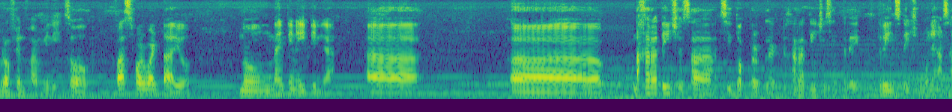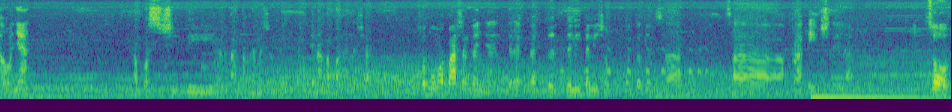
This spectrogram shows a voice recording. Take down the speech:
Brofen family. So, fast forward tayo, nung 1918 nga, ah ah, nakarating siya sa, si Dr. Clark, nakarating siya sa train, train station. Muna yung asawa niya. Tapos, di, nagtataka na siya ngayon. Kinakabahan na siya. So, bumaba siyang ganyan. Dali-dali siya pupunta doon sa sa cottage nila. So,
